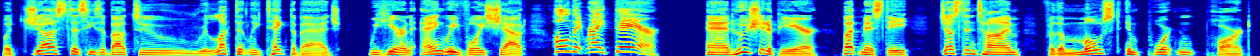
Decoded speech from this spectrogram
but just as he's about to reluctantly take the badge, we hear an angry voice shout, Hold it right there! And who should appear but Misty, just in time for the most important part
